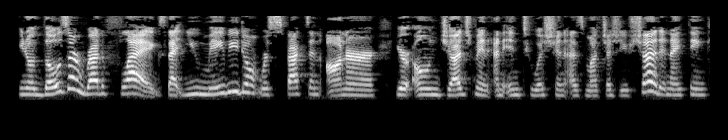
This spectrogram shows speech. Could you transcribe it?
You know, those are red flags that you maybe don't respect and honor your own judgment and intuition as much as you should. And I think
